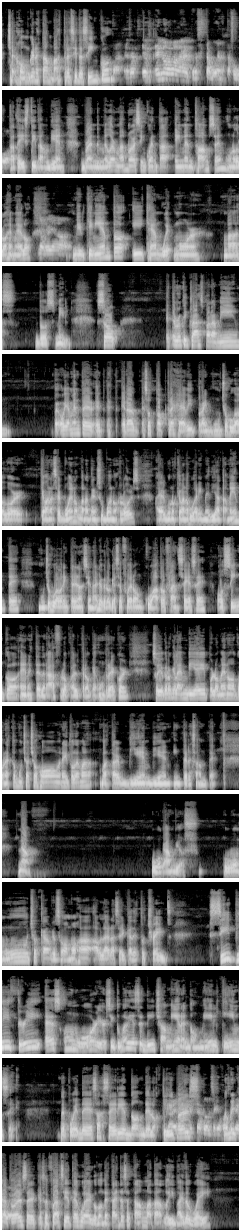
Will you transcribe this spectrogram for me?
Chet Holmgren está más 375. Esa- es- él no va a ganar, pero está buena, está jugosa. Está tasty también. Brandon Miller más 950. Amen Thompson, uno de los gemelos, No, pero ya no. 1500. Y Cam Whitmore más 2000. So, este rookie class para mí, pues, obviamente et- et- era esos top 3 heavy, pero hay muchos jugadores que van a ser buenos, van a tener sus buenos roles. Hay algunos que van a jugar inmediatamente. Muchos jugadores internacionales. Yo creo que se fueron cuatro franceses o cinco en este draft, lo cual creo que es un récord. So, yo creo que la NBA, por lo menos con estos muchachos jóvenes y todo lo demás, va a estar bien, bien interesante. Now, hubo cambios. Hubo muchos cambios. So, vamos a hablar acerca de estos trades. CP3 es un Warrior. Si tú me hubieses dicho a mí en el 2015, después de esa serie donde los Clippers, 2014, que fue hace 2014, que se fue a siete juegos, donde esta gente se estaban matando, y by the way,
